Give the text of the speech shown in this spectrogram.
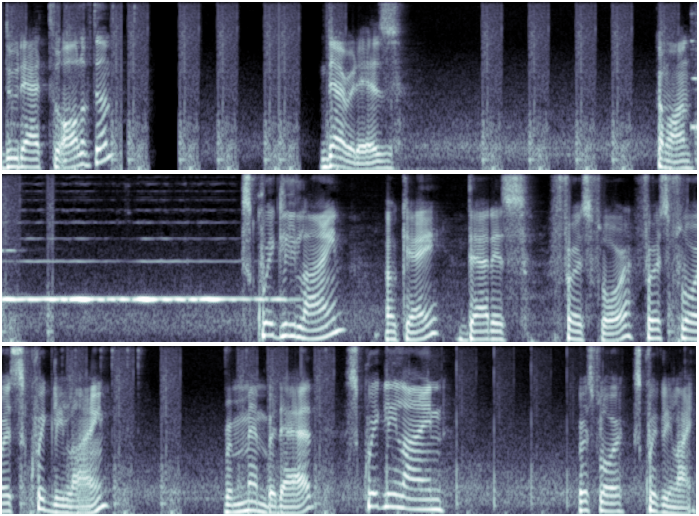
do that to all of them. There it is. Come on. Squiggly line. Okay, that is first floor. First floor is squiggly line. Remember that. Squiggly line. First floor, squiggly line.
